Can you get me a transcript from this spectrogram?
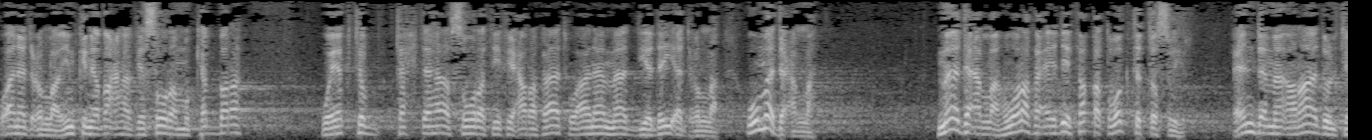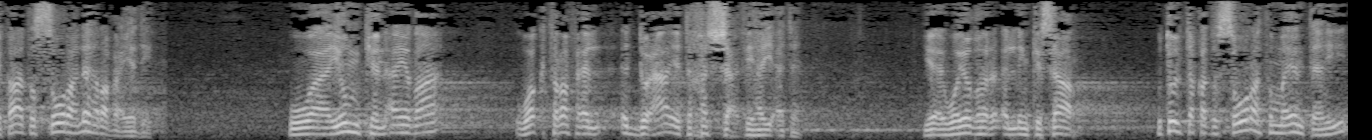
وأنا أدعو الله. يمكن يضعها في صورة مكبرة ويكتب تحتها صورتي في عرفات وأنا ماد يدي أدعو الله. وما دعا الله. ما دعا الله هو رفع يديه فقط وقت التصوير. عندما أرادوا التقاط الصورة له رفع يديه. ويمكن أيضا وقت رفع الدعاء يتخشع في هيئته. ويظهر الانكسار. وتلتقط الصورة ثم ينتهي.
